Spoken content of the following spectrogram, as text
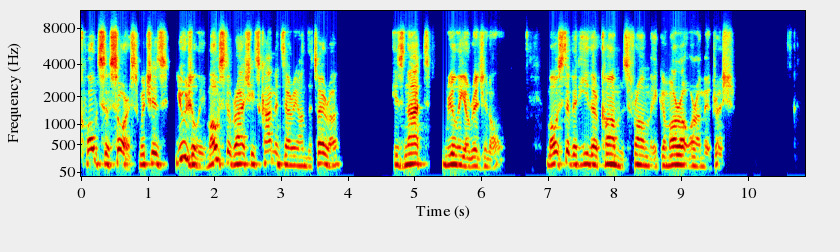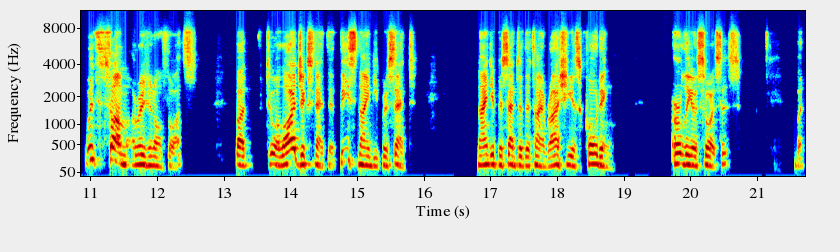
quotes a source, which is usually most of Rashi's commentary on the Torah, is not really original. Most of it either comes from a Gemara or a Midrash, with some original thoughts, but to a large extent, at least 90%, 90% of the time, Rashi is quoting earlier sources. But,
